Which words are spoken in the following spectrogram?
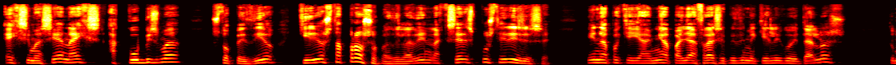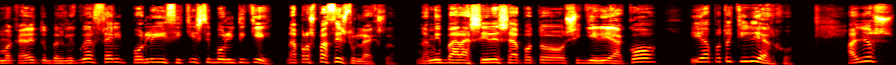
Έχει σημασία να έχεις ακούμπισμα στο πεδίο, κυρίως στα πρόσωπα, δηλαδή να ξέρεις πού στηρίζεσαι. Ή να πω και για μια παλιά φράση, επειδή είμαι και λίγο Ιταλός, του Μακαρί του Μπερλιγκουέρ, θέλει πολύ ηθική στην πολιτική. Να προσπαθείς τουλάχιστον. Να μην παρασύρεσαι από το συγκυριακό ή από το κυρίαρχο. Αλλιώς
